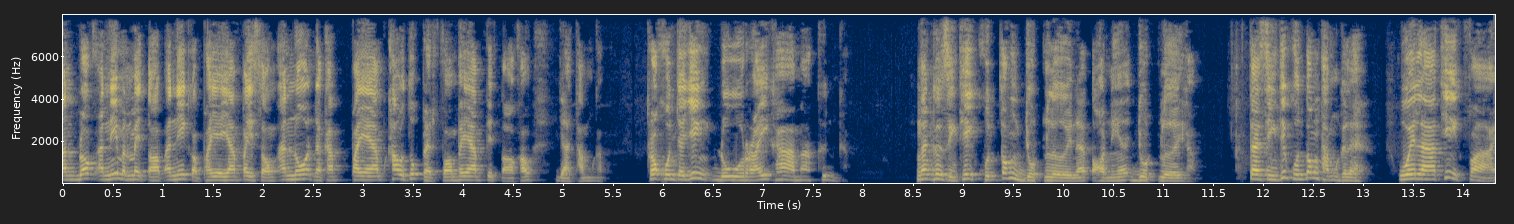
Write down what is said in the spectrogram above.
มันบล็อกอันนี้มันไม่ตอบอันนี้ก็พยายามไปส่องอันโน้ตนะครับพยายามเข้าทุกแพลตฟอร์มพยายามติดต่อเขาอย่าทำครับ เพราะคุณจะยิ่งดูไร้ค่ามากขึ้นครับ นั่นคือสิ่งที่คุณต้องหยุดเลยนะ ตอนนี้หยุดเลยครับ แต่สิ่งที่คุณต้องทำคืออะไรเวลาที่อีกฝ่าย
